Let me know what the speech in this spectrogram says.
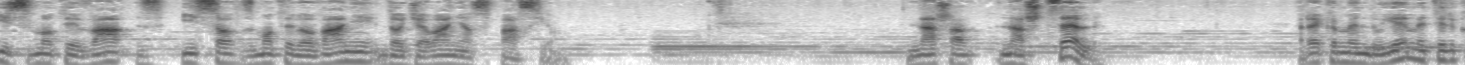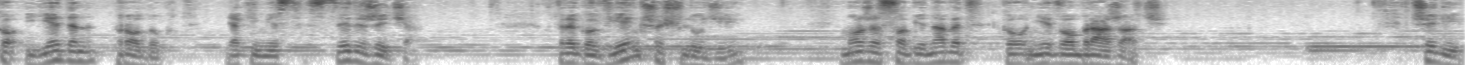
i, zmotywa- i są zmotywowani do działania z pasją. Nasza, nasz cel rekomendujemy tylko jeden produkt, jakim jest styl życia, którego większość ludzi może sobie nawet go nie wyobrażać. Czyli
